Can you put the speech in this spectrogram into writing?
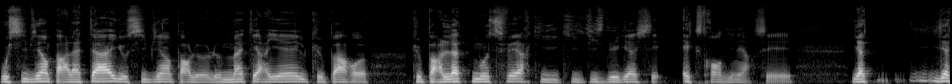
aussi bien par la taille, aussi bien par le, matériel que par, euh, que par l'atmosphère qui, qui, qui, se dégage. C'est extraordinaire. Il y a, y, a,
